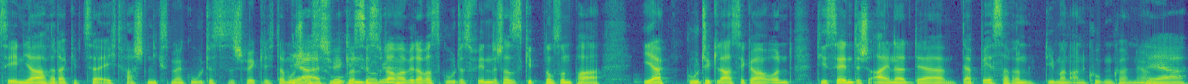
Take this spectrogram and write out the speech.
zehn Jahre, da gibt's ja echt fast nichts mehr Gutes. Das ist wirklich, da musst ja, du suchen, bis so, du da mal wieder was Gutes findest. Also es gibt noch so ein paar eher gute Klassiker und Descent ist einer der, der besseren, die man angucken kann. Ja, ja.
